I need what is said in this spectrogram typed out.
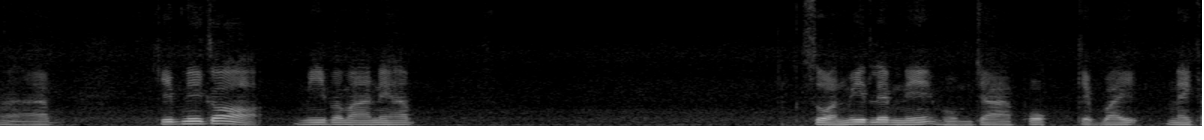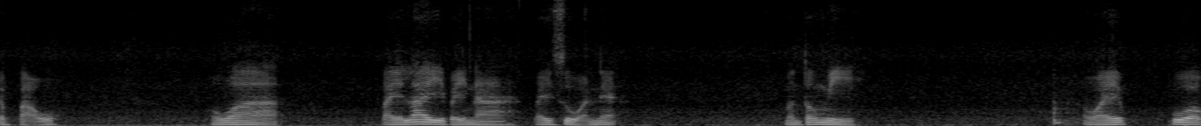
อ่าครับ คลิปนี้ก็มีประมาณนี้ครับ ส่วนมีดเล่มนี้ผมจะพกเก็บไว้ในกระเป๋า เพราะว่าไปไล่ไปนาไปสวนเนี่ย มันต้องมี เอาไว้พวก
